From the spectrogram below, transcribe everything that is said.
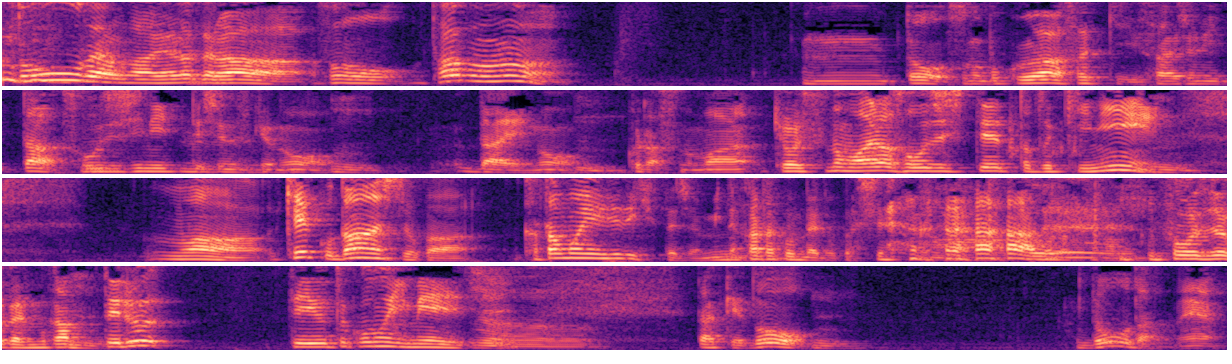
ーんどうだろうな。いやだからその多分うーんとその僕がさっき最初に言った掃除しに行って俊介うのん代のうん。クラスの前教室の周りを掃除してった時うに、ん。まあ結構男子とか塊に出てきてたじゃん。みんな肩組んだりとかしながら 掃除とかに向かってるっていうところのイメージうん。だけど、うん。どうだろうね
